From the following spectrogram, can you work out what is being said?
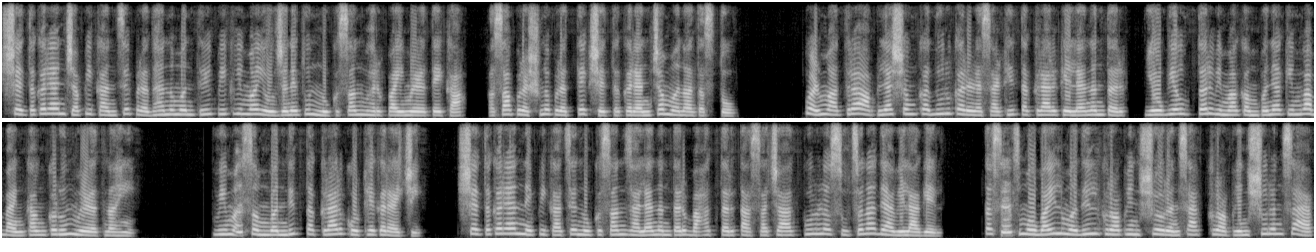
शेतकऱ्यांच्या पिकांचे प्रधानमंत्री पीक विमा योजनेतून नुकसान भरपाई मिळते का? असा प्रश्न प्रत्येक शेतकऱ्यांच्या मनात असतो. पण मात्र आपल्या शंका दूर करण्यासाठी तक्रार केल्यानंतर योग्य उत्तर विमा कंपन्या किंवा बँकांकडून मिळत नाही. विमा संबंधित तक्रार कोठे करायची? शेतकऱ्यांनी पिकाचे नुकसान झाल्यानंतर बहात्तर तासाच्या आत पूर्ण सूचना द्यावी लागेल. तसेच मोबाईल मधील crop insurance app crop insurance app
